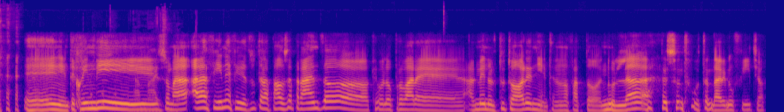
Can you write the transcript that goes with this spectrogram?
e niente, quindi insomma, alla fine, finita tutta la pausa pranzo, che volevo provare almeno il tutorial, niente, non ho fatto nulla, sono dovuto andare in ufficio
